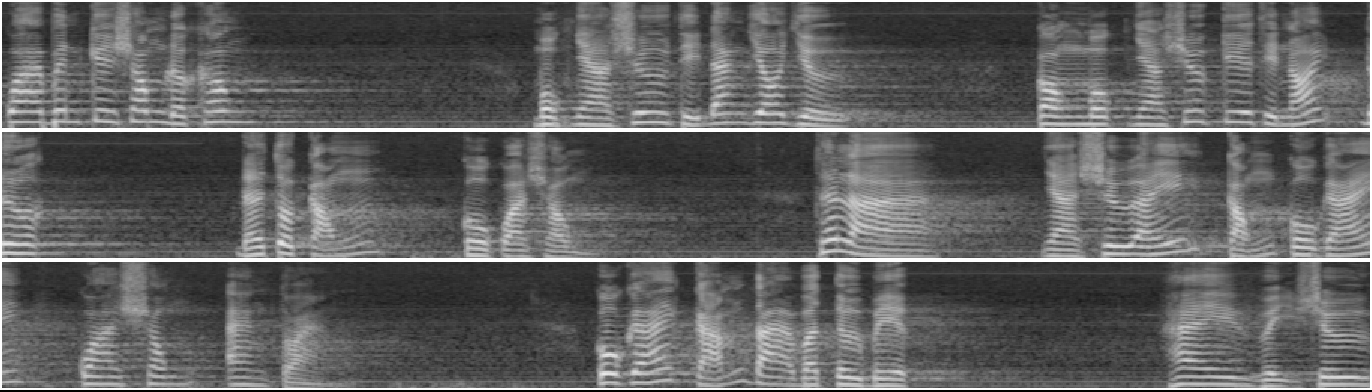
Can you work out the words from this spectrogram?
qua bên kia sông được không? Một nhà sư thì đang do dự. Còn một nhà sư kia thì nói, được, để tôi cõng cô qua sông. Thế là nhà sư ấy cõng cô gái qua sông an toàn. Cô gái cảm tạ và từ biệt. Hai vị sư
